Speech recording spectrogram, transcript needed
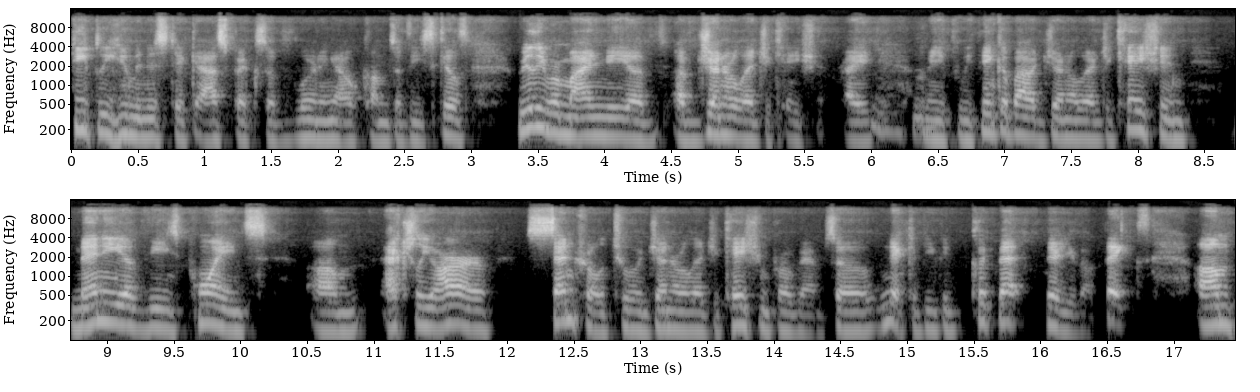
deeply humanistic aspects of learning outcomes of these skills really remind me of, of general education, right? Mm-hmm. I mean, if we think about general education, many of these points um, actually are central to a general education program. So, Nick, if you could click that, there you go. Thanks. Um,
